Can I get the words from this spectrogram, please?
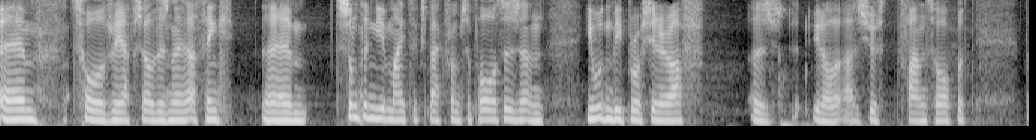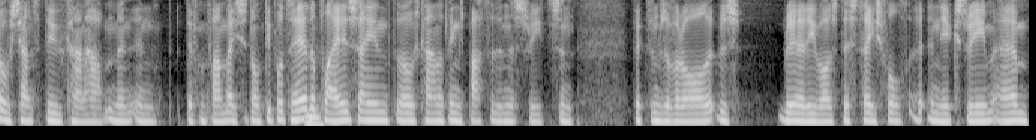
Um, tawdry episode, isn't it? I think um, something you might expect from supporters, and you wouldn't be brushing it off as you know as just fan talk, but those chances do kind of happen in, in different fan bases, don't they? But to hear mm. the players saying those kind of things battered in the streets and victims of it all, it was really was distasteful in the extreme. Um,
